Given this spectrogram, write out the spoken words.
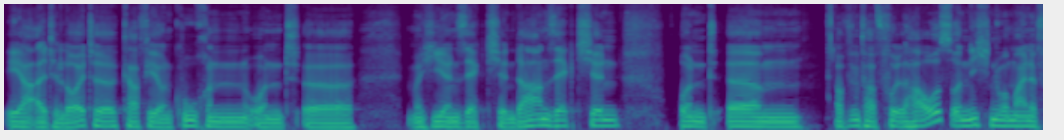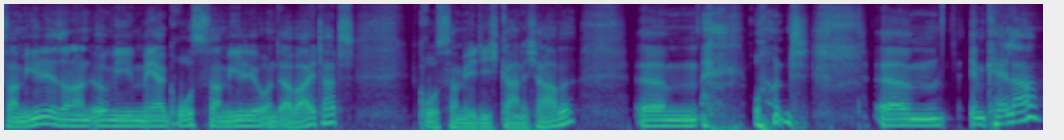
eher alte Leute, Kaffee und Kuchen und äh, hier ein Säckchen, da ein Säckchen. Und ähm, auf jeden Fall Full House und nicht nur meine Familie, sondern irgendwie mehr Großfamilie und erweitert. Großfamilie, die ich gar nicht habe. Ähm, und ähm, im Keller,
